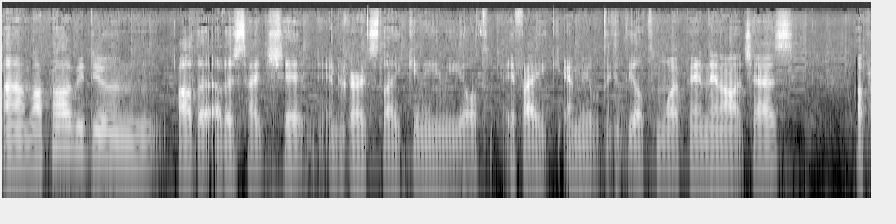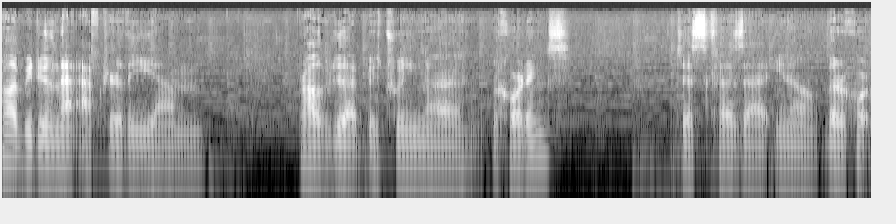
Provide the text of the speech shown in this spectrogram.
Um, I'll probably be doing all the other side shit in regards to like getting the ult if I am able to get the ultimate weapon and all that jazz. I'll probably be doing that after the um, probably do that between uh, recordings, just because uh, you know the record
